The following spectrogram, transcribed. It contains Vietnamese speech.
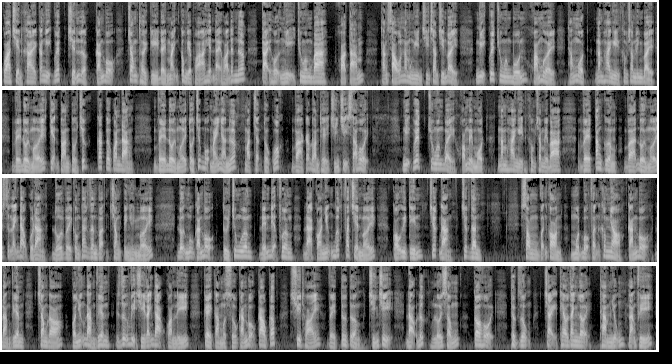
Qua triển khai các nghị quyết chiến lược cán bộ trong thời kỳ đẩy mạnh công nghiệp hóa hiện đại hóa đất nước tại Hội nghị Trung ương 3 khóa 8 tháng 6 năm 1997, Nghị quyết Trung ương 4 khóa 10 tháng 1 năm 2007 về đổi mới kiện toàn tổ chức các cơ quan đảng, về đổi mới tổ chức bộ máy nhà nước, mặt trận Tổ quốc và các đoàn thể chính trị xã hội. Nghị quyết Trung ương 7 khóa 11 năm 2013 về tăng cường và đổi mới sự lãnh đạo của Đảng đối với công tác dân vận trong tình hình mới. Đội ngũ cán bộ từ trung ương đến địa phương đã có những bước phát triển mới, có uy tín trước Đảng, trước dân, song vẫn còn một bộ phận không nhỏ cán bộ, đảng viên, trong đó có những đảng viên giữ vị trí lãnh đạo quản lý, kể cả một số cán bộ cao cấp suy thoái về tư tưởng, chính trị, đạo đức, lối sống, cơ hội, thực dụng, chạy theo danh lợi, tham nhũng, lãng phí.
